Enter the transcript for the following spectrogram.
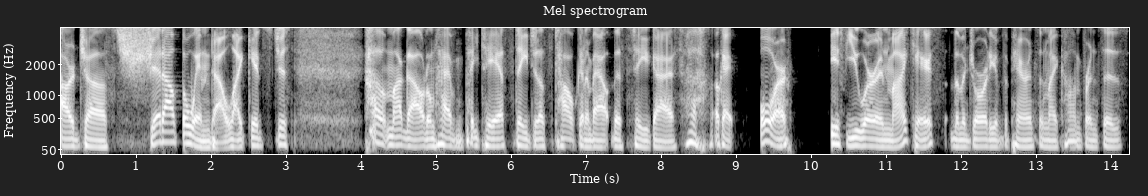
are just shit out the window. Like it's just. Oh my God, I'm having PTSD just talking about this to you guys. okay. Or if you were in my case, the majority of the parents in my conferences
